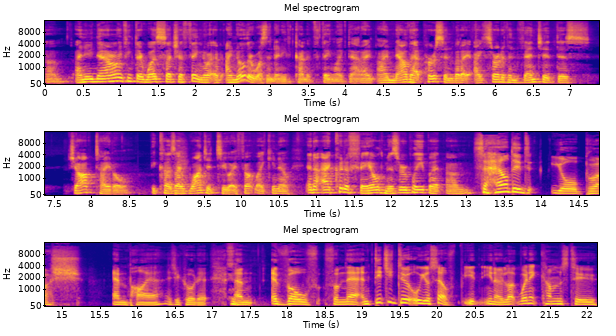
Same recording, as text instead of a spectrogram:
um, I mean, I don't even think there was such a thing. No, I, know there wasn't any kind of thing like that. I, am now that person, but I, I sort of invented this job title because I wanted to. I felt like, you know, and I, could have failed miserably, but. Um, so, how did your brush empire, as you called it, um, evolve from there? And did you do it all yourself? You, you know, like when it comes to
